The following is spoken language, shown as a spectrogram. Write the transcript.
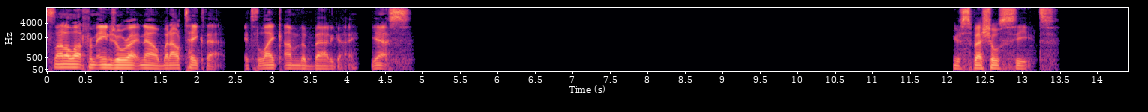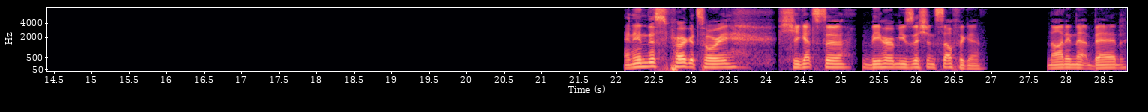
It's not a lot from Angel right now, but I'll take that. It's like I'm the bad guy. Yes. Your special seat. And in this purgatory, she gets to be her musician self again. Not in that bed,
